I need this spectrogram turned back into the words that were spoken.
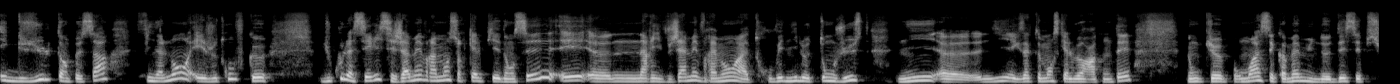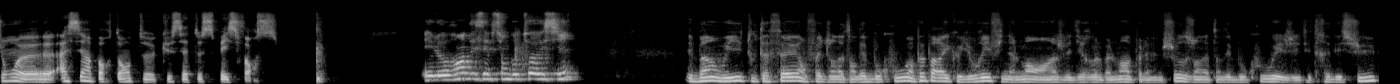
exulte un peu ça finalement. Et je trouve que du coup la série sait jamais vraiment sur quel pied danser et euh, n'arrive jamais vraiment à trouver ni le ton juste ni euh, ni exactement ce qu'elle veut raconter donc euh, pour moi c'est quand même une déception euh, assez importante que cette Space Force. Et Laurent, déception pour toi aussi? Eh ben oui, tout à fait. En fait, j'en attendais beaucoup. Un peu pareil que Yuri, finalement. hein. Je vais dire globalement un peu la même chose. J'en attendais beaucoup et j'ai été très déçu.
